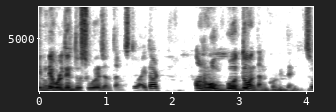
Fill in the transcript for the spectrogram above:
ಹಿಂದೆ ಉಳಿದಿದ್ದು ಸೂರಜ್ ಅಂತ ಅನಿಸ್ತು. ಐ ಥಾಟ್ ಅವ್ನು ಹೋಗ್ಬೋದು ಅಂತ ಅನ್ಕೊಂಡಿದ್ದೆ. So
